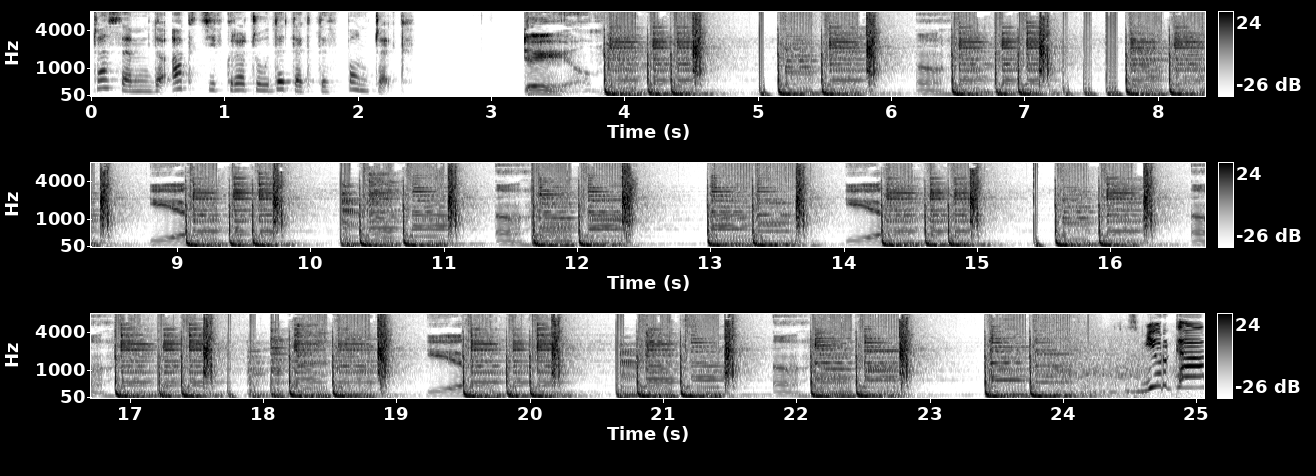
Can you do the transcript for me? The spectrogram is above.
Tymczasem do akcji wkroczył detektyw Pączek. Damn. Uh. Yeah. Uh. Yeah. Uh. Yeah. Uh. Zbiórka!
